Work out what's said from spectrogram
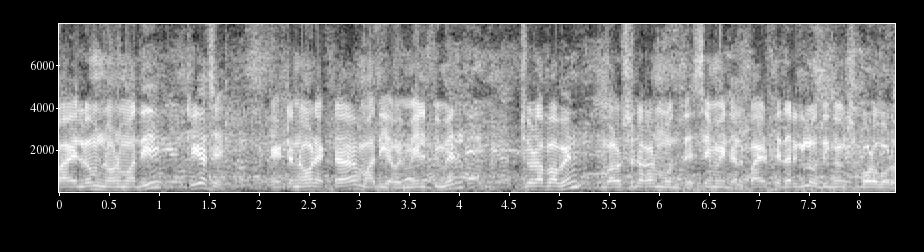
পায়েলম নর মাদি ঠিক আছে? একটা নর, একটা মাদি হবে মেল ফিমেল জোড়া পাবেন বারোশো টাকার মধ্যে সেমি মেডাল পায়ের ফেদারগুলো অধিকাংশ বড় বড়।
